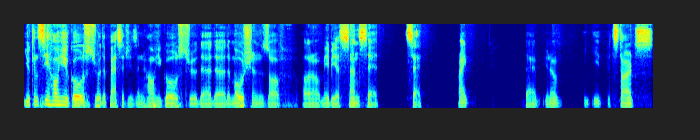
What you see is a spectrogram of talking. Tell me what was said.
You can see how he goes through the passages and how he goes through the the, the motions of I don't know maybe a sunset set, right? That you know it, it starts.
